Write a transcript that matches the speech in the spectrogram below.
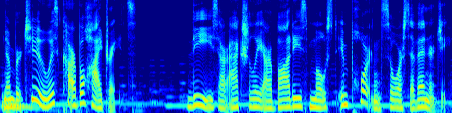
Number two is carbohydrates. These are actually our body's most important source of energy.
